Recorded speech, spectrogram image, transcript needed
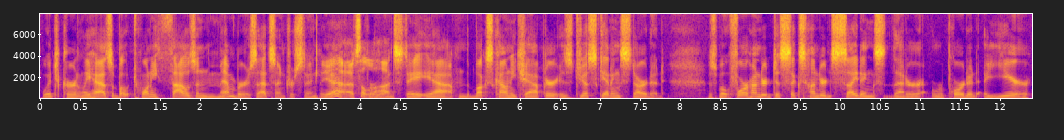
which currently has about 20,000 members. That's interesting. Yeah, that's a lot. state, yeah. The Bucks County chapter is just getting started. There's about 400 to 600 sightings that are reported a year.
